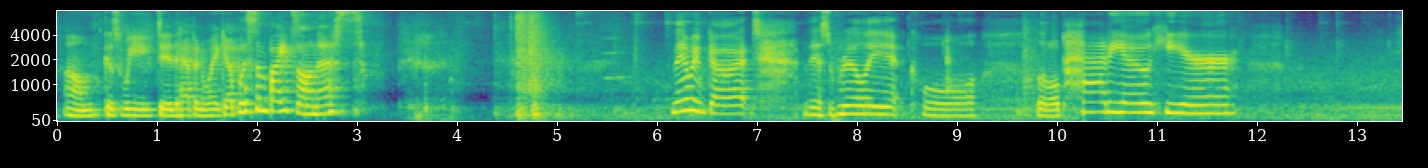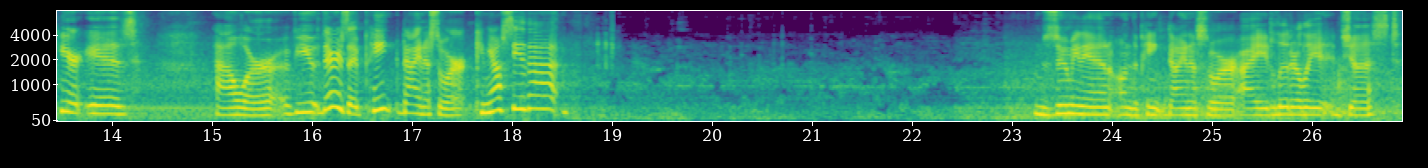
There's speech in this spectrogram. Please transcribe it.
because um, we did happen to wake up with some bites on us. Then we've got this really cool little patio here. Here is our view. There's a pink dinosaur. Can y'all see that? Zooming in on the pink dinosaur. I literally just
